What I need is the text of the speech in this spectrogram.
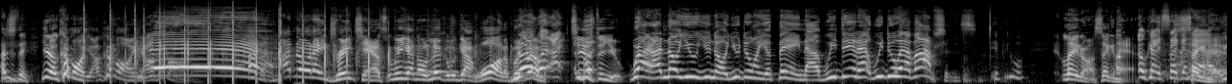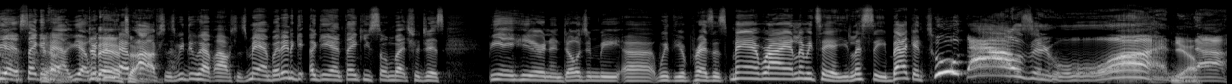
I just think, you know, come on, y'all, come on, y'all. Yeah. I know it ain't drink champs. We ain't got no liquor. We got water. But, No, no, but I, cheers but- to you. Right. I know you. You know you doing your thing now. We did have we do have options. If you Later on, second half. Okay, second, half. Yeah, second half. Yeah, we do have halftime. options. We do have options, man. But again, thank you so much for just being here and indulging me uh, with your presence, man. Ryan, let me tell you. Let's see. Back in 2001, Yeah. nah,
